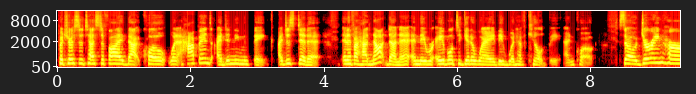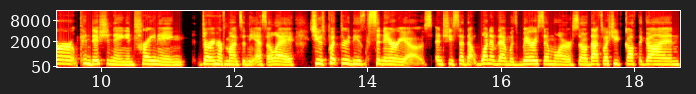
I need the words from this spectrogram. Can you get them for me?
Patricia testified that, quote, when it happened, I didn't even think. I just did it. And if I had not done it and they were able to get away, they would have killed me, end quote. So during her conditioning and training during her months in the SLA, she was put through these scenarios. And she said that one of them was very similar. So that's why she got the gun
